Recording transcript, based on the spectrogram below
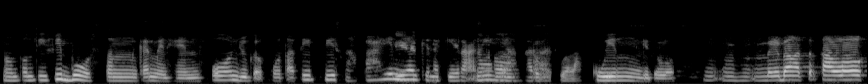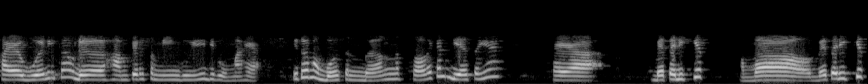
nonton TV bosen kan main handphone juga kuota tipis ngapain yeah. ya kira-kira nih oh, yang harus gue lakuin gitu loh. Bener banget. Kalau kayak gue nih kan udah hampir seminggu ini di rumah ya. Itu emang bosen banget. Soalnya kan biasanya kayak bete dikit ke mall, bete dikit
